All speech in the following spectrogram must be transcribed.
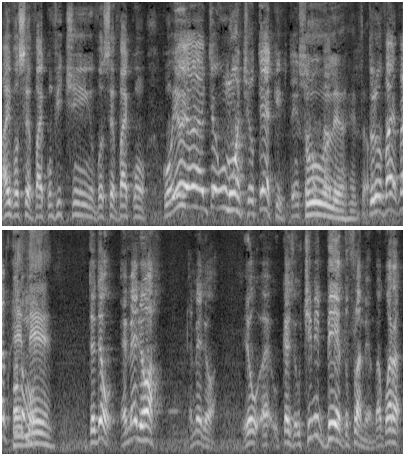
aí você vai com Vitinho, você vai com. com eu, eu, um monte, eu tenho aqui. Tem só Tuller, então. Tuller, vai, vai com todo René. mundo. Entendeu? É melhor. É melhor. Eu, é, quer dizer, o time B do Flamengo. Agora,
